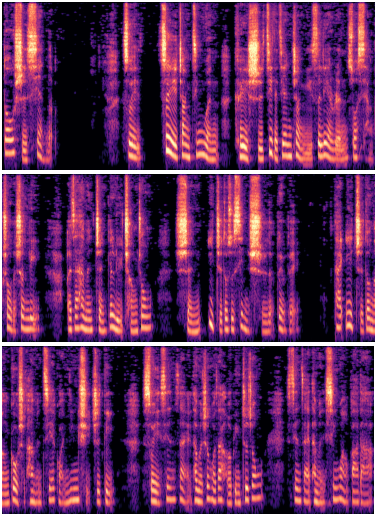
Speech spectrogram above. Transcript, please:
都实现了。”所以。这一章经文可以实际的见证以色列人所享受的胜利，而在他们整个旅程中，神一直都是信实的，对不对？他一直都能够使他们接管应许之地，所以现在他们生活在和平之中，现在他们兴旺发达，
